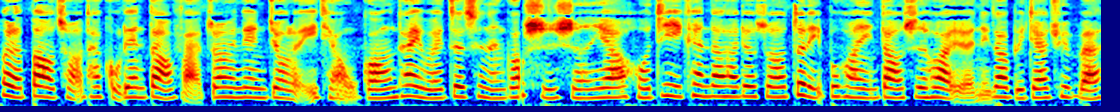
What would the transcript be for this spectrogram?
为了报仇，他苦练道法，终于练就了一条武功。他以为这次能够食蛇妖。伙计一看到他就说：“这里不欢迎道士化缘，你到别家去吧。”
